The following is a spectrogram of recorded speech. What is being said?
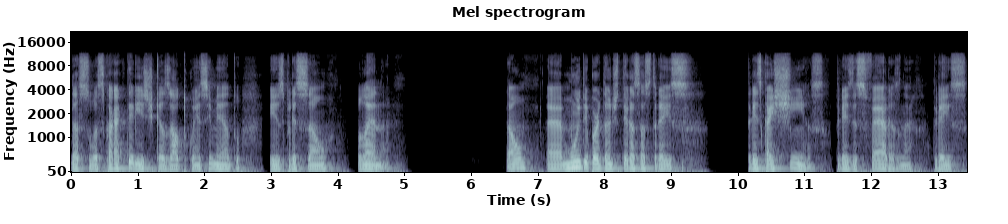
das suas características, autoconhecimento e expressão plena. Então, é muito importante ter essas três, três caixinhas, três esferas, né? Três,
